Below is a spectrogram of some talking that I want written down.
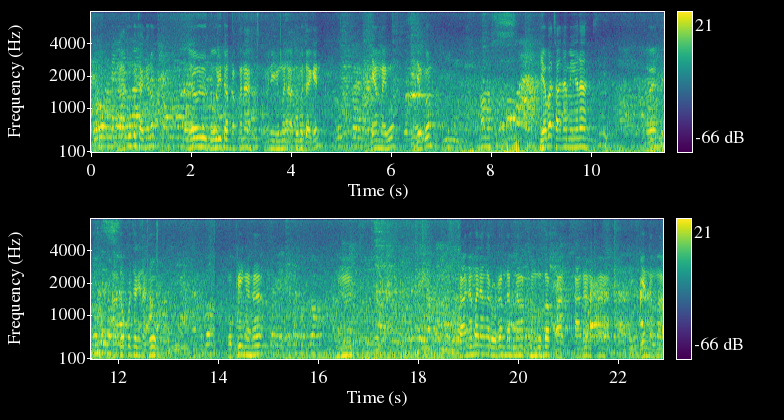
나토 그 작은 업, 요 돌이 다 그렇구나. 우리 이거 나토 그 작은, 양 말고 이제 거. 여봐 자나 미나. 나토 그 작은 나토. Okay nga ha. Hmm. Sana man ang aruram na mga kangubak kana na nga. Yan naman.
